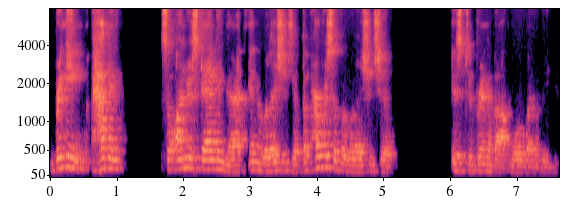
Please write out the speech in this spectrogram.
bringing, having, so understanding that in a relationship, the purpose of the relationship is to bring about more well-being and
